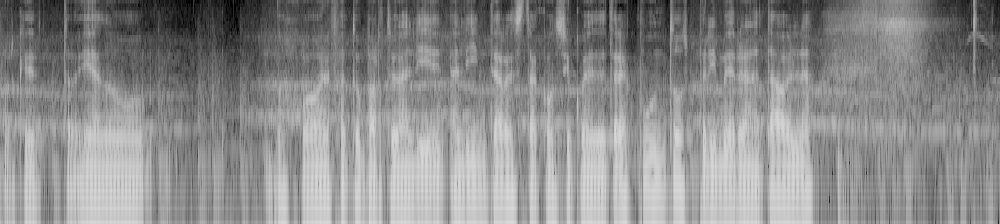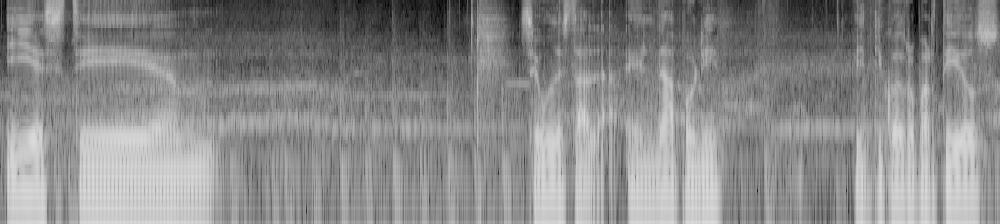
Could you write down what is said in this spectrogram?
porque todavía no, no jugó, le falta un partido al, Inter, está con 53 puntos, primero en la tabla. Y este. Em, segundo está el Napoli, 24 partidos,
